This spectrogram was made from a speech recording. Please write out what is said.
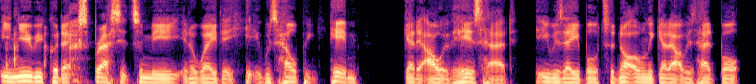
he knew he could express it to me in a way that it was helping him get it out of his head. He was able to not only get it out of his head, but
